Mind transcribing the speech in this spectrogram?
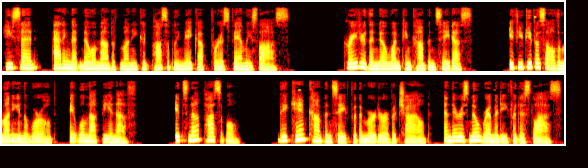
he said, adding that no amount of money could possibly make up for his family's loss. Greater than no one can compensate us. If you give us all the money in the world, it will not be enough. It's not possible. They can't compensate for the murder of a child, and there is no remedy for this loss.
